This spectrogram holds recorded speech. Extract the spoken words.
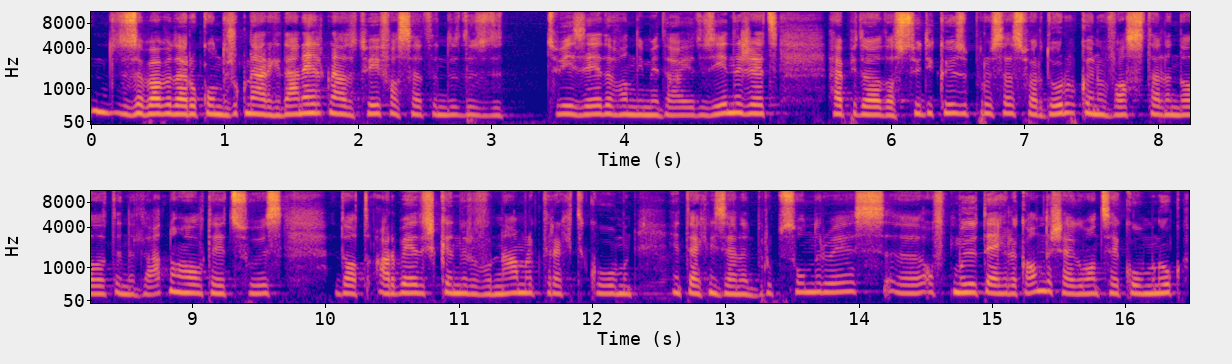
dus we hebben daar ook onderzoek naar gedaan, eigenlijk naar de twee facetten. Dus, dus de twee zijden van die medaille. Dus enerzijds heb je dat, dat studiekeuzeproces, waardoor we kunnen vaststellen dat het inderdaad nog altijd zo is dat arbeiderskinderen voornamelijk terechtkomen in technisch en het beroepsonderwijs. Uh, of ik moet het eigenlijk anders zeggen, want zij komen ook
